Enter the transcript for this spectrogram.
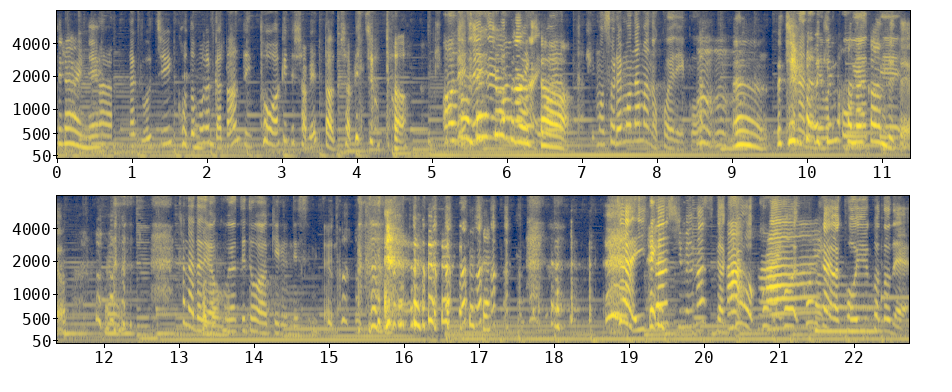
白いね。なんかうち子供がガタンって戸を開けて喋った喋っちゃった。あ、でも全然わかんないできた。もうそれも生の声でいこう、うんうんうちもうちも鼻かんでたよ。カナダではこうやってドア開けるんですみたいなうん。じゃあ一旦締めますか。今日こはい今回はこういうことで。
